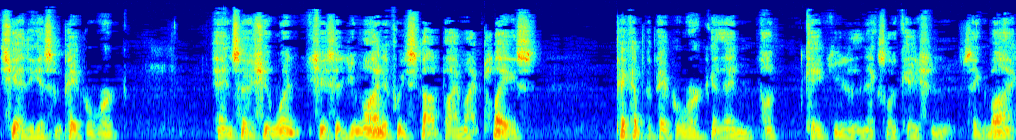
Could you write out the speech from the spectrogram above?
she had to get some paperwork. And so she went, she said, you mind if we stop by my place, pick up the paperwork, and then I'll take you to the next location and say goodbye?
